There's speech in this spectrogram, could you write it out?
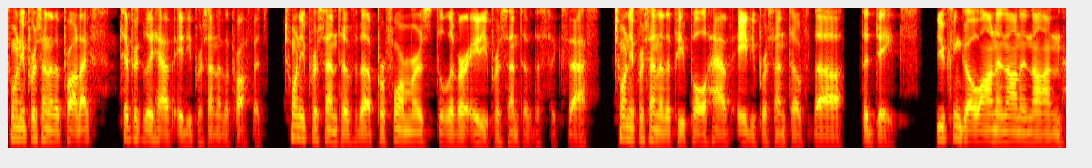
20% of the products typically have 80% of the profits. 20% of the performers deliver 80% of the success. 20% of the people have 80% of the, the dates. You can go on and on and on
